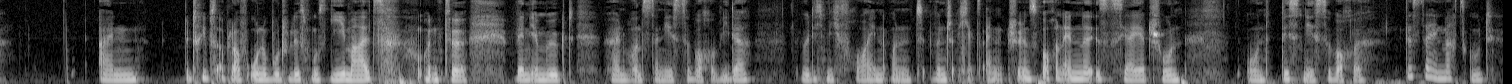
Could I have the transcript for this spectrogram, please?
einen Betriebsablauf ohne Botulismus jemals. Und äh, wenn ihr mögt, hören wir uns dann nächste Woche wieder. Würde ich mich freuen und wünsche euch jetzt ein schönes Wochenende. Ist es ja jetzt schon. Und bis nächste Woche. Bis dahin, macht's gut.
